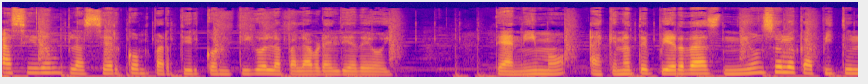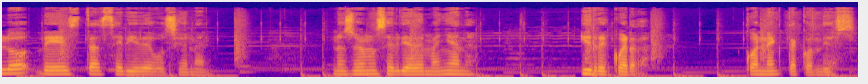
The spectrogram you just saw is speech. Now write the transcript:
Ha sido un placer compartir contigo la palabra el día de hoy. Te animo a que no te pierdas ni un solo capítulo de esta serie devocional. Nos vemos el día de mañana. Y recuerda, conecta con Dios.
